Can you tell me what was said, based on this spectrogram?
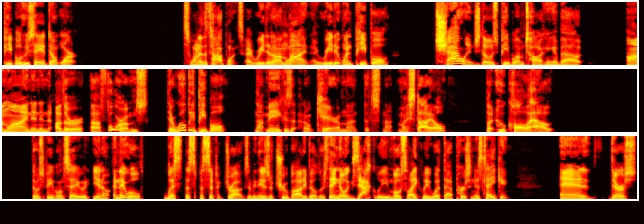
people who say it don't work. It's one of the top ones. I read it online. I read it when people challenge those people I'm talking about online and in other uh, forums. There will be people, not me, because I don't care. I'm not, that's not my style, but who call out those people and say, you know, and they will list the specific drugs. I mean, these are true bodybuilders. They know exactly, most likely, what that person is taking. And there's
